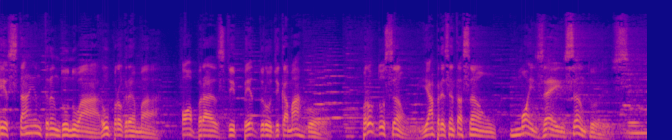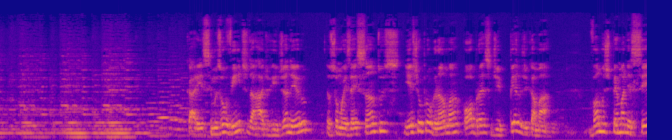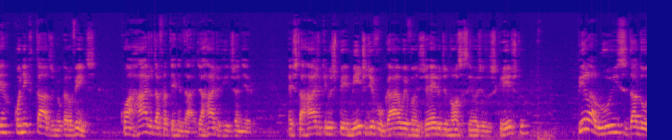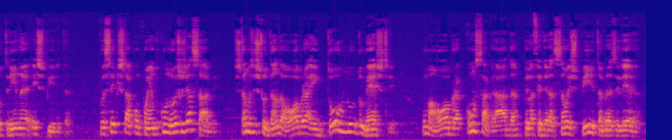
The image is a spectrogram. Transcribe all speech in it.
Está entrando no ar o programa Obras de Pedro de Camargo. Produção e apresentação Moisés Santos. Caríssimos ouvintes da Rádio Rio de Janeiro, eu sou Moisés Santos e este é o programa Obras de Pedro de Camargo. Vamos permanecer conectados, meu caro ouvinte, com a Rádio da Fraternidade, a Rádio Rio de Janeiro. Esta rádio que nos permite divulgar o Evangelho de nosso Senhor Jesus Cristo pela luz da doutrina espírita. Você que está acompanhando conosco já sabe, estamos estudando a obra Em Torno do Mestre, uma obra consagrada pela Federação Espírita Brasileira.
